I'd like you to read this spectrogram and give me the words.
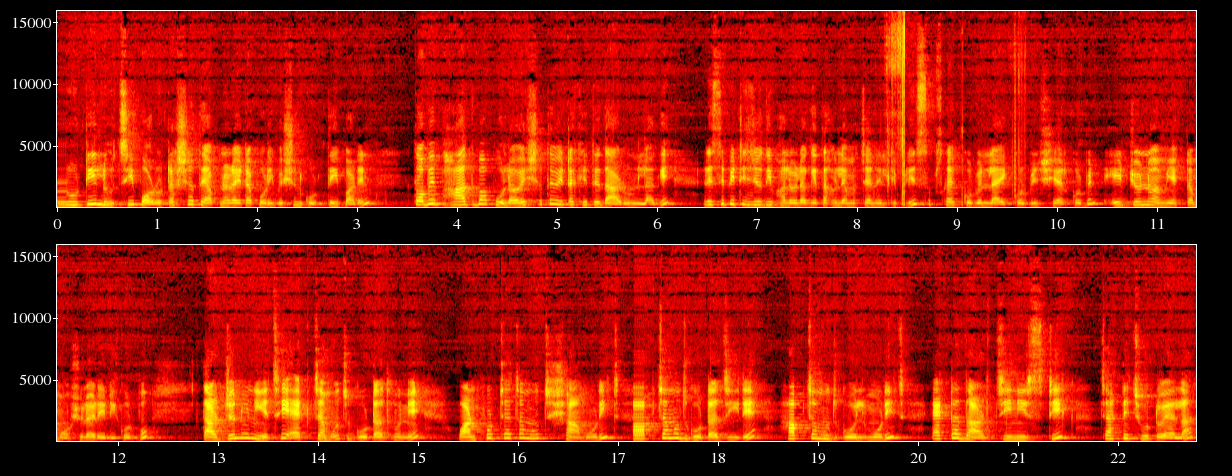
রুটি, লুচি, পরোটার সাথে আপনারা এটা পরিবেশন করতেই পারেন। তবে ভাত বা পোলাওয়ের সাথেও এটা খেতে দারুণ লাগে। রেসিপিটি যদি ভালো লাগে, তাহলে আমার চ্যানেলটি প্লিজ সাবস্ক্রাইব করবেন, লাইক করবেন, শেয়ার করবেন। এর জন্য আমি একটা মশলা রেডি করব। তার জন্য নিয়েছি এক চামচ গোটা ধনে, ওয়ান ফোর চা চামচ সামরিচ, হাফ চামচ গোটা জিরে, হাফ চামচ গোলমরিচ একটা দারচিনির স্টিক চারটে ছোট এলাচ,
